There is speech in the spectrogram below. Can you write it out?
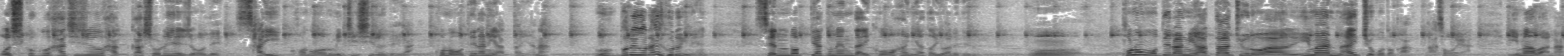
お四国88カ所霊場で最古の道しるべがこのお寺にあったんやな。うん？どれぐらい古いねん？1600年代後半やと言われてる。おこのお寺にあったっちゅうのは今ないっちゅうことか？あそうや。今はな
